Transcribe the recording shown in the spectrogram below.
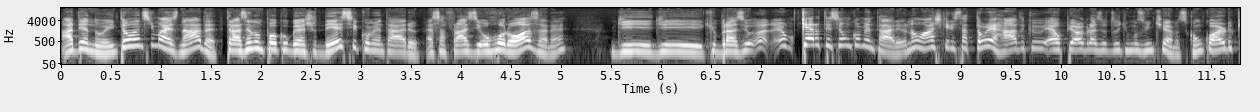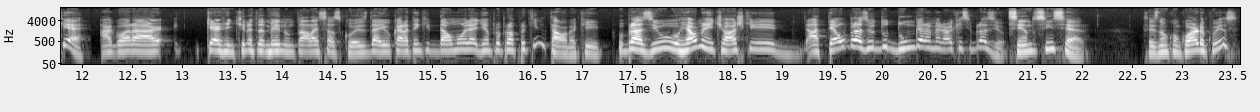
Adenor. Então, antes de mais nada, trazendo um pouco o gancho desse comentário, essa frase horrorosa, né? De, de que o Brasil. eu- quero tecer um comentário. Eu não acho que ele está tão errado que é o pior Brasil dos últimos 20 anos. Concordo que é. Agora, a Ar- que a Argentina também não tá lá essas coisas, daí o cara tem que dar uma olhadinha pro próprio quintal, né? Que o Brasil, realmente, eu acho que até o Brasil do Dunga era melhor que esse Brasil. Sendo sincero. Vocês não concordam com isso?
